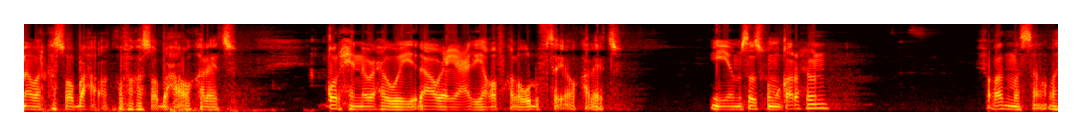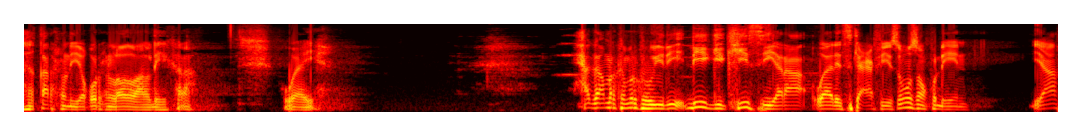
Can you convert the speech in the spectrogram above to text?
Nabar ka soo baxa qofka ka soo baxa oo kaleeto. Qurxinna waxa weeye dhaawacii cadiga qofka lagu dhuftay oo kaleeto. Iyo masaskum qarxun faqad masan qarxun iyo qurxun labada waa la dhihi karaa. Waaya xaggaa marka markuu yidhi dhiiggii kiisii yaraa waa la iska cafiyey somuusan ku dhihin. Yaa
